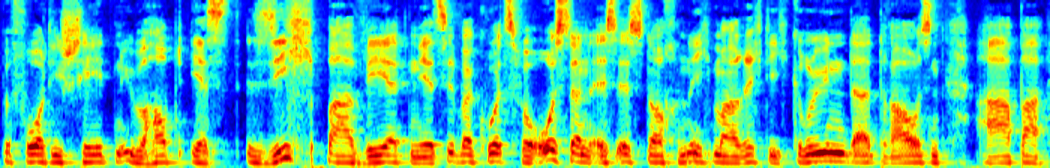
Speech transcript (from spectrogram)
bevor die Schäden überhaupt erst sichtbar werden. Jetzt sind wir kurz vor Ostern, es ist noch nicht mal richtig grün da draußen draußen, aber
